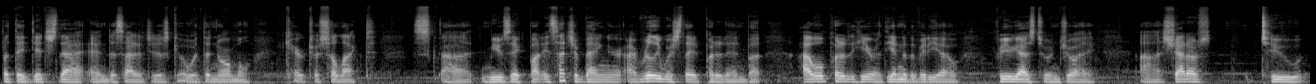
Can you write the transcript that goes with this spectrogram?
but they ditched that and decided to just go with the normal character select uh, music. But it's such a banger. I really wish they'd put it in, but I will put it here at the end of the video for you guys to enjoy. Uh, shout out to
